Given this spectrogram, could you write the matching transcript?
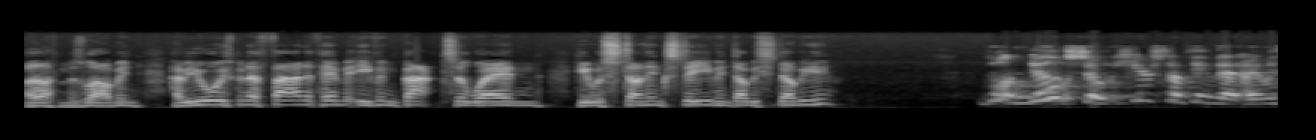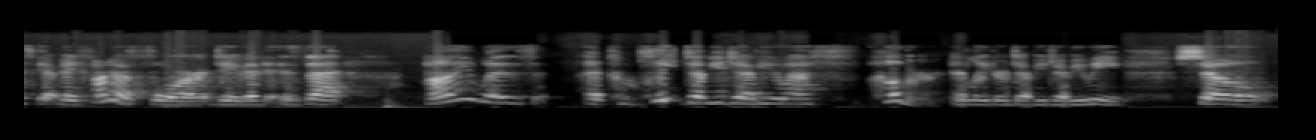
I love him as well. I mean, have you always been a fan of him, even back to when he was stunning Steve in WCW? Well, no. So here's something that I always get made fun of for, David, is that I was a complete WWF homer and later WWE. So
